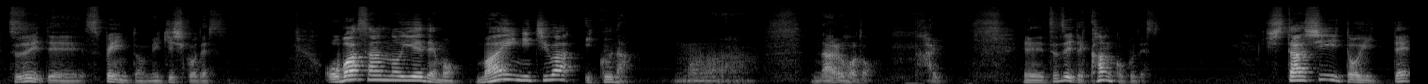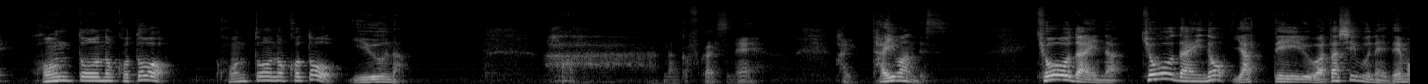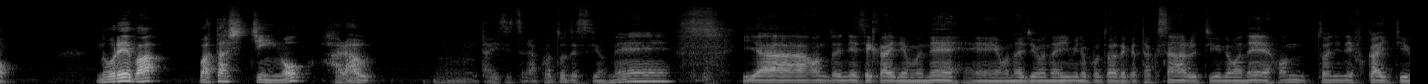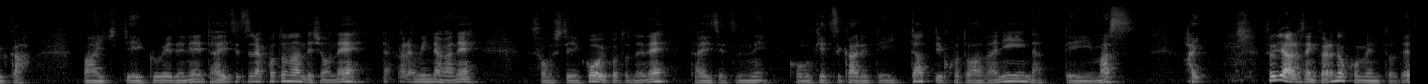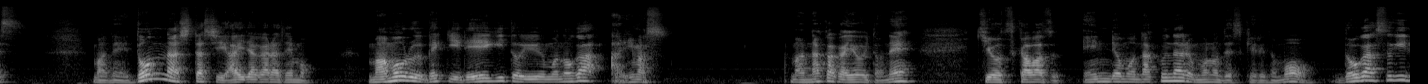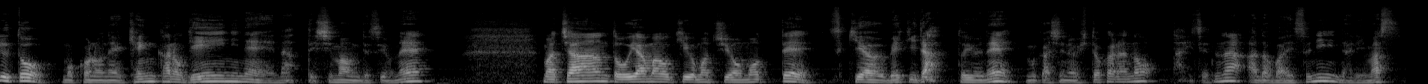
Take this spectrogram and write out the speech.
続いてスペインとメキシコです。おばさんの家でも毎日は行くな。うんなるほど。はい、えー続いて韓国です。親しいと言って本当のことを本当のことを言うな。はあ、なんか深いですね。はい、台湾です。兄弟な兄弟のやっている渡し船でも乗れば渡し賃を払う。大切なことですよね。いやー本当にね世界でもね、えー同じような意味のことわざがたくさんあるっていうのはね本当にね深いっていうかまあ生きていく上でね大切なことなんでしょうね。だからみんながねそうしていこういうことでね大切にこう受け継がれていったっていうことわざになっています。はい。それじゃあアラセンからのコメントです。まあねどんな親しい間柄でも守るべき礼儀というものがあります。まあ仲が良いとね気を使わず遠慮もなくなるものですけれども度が過ぎるともうこのね喧嘩の原因に、ね、なってしまうんですよね。まあちゃんと敬う気持ちを持って付き合うべきだというね昔の人からの大切なアドバイスになります。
